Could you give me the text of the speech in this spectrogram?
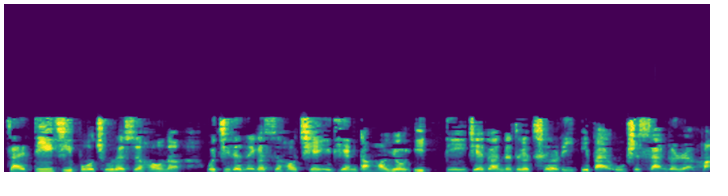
在第一集播出的时候呢，我记得那个时候前一天刚好有一第一阶段的这个撤离一百五十三个人嘛。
